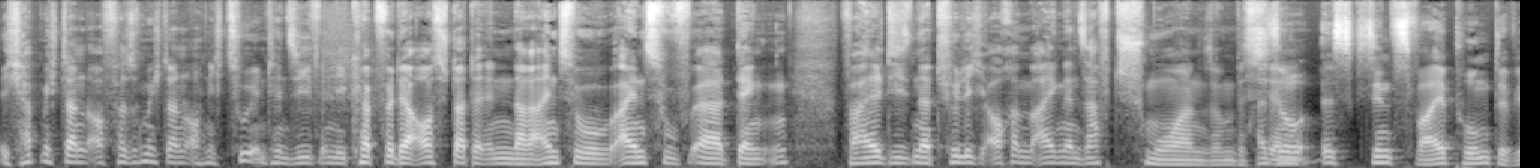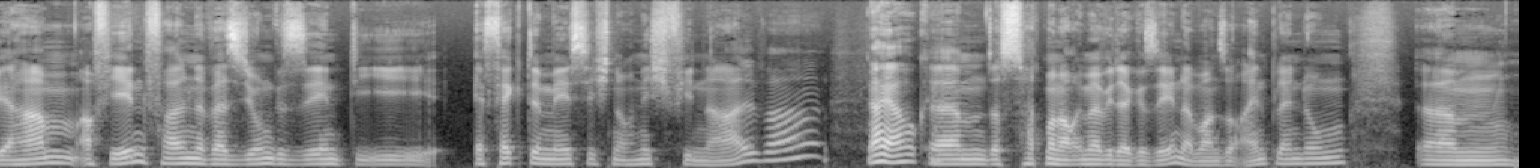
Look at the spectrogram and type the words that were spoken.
Ich habe mich dann auch, versuche mich dann auch nicht zu intensiv in die Köpfe der AusstatterInnen da einzu, einzudenken, weil die natürlich auch im eigenen Saft schmoren, so ein bisschen. Also es sind zwei Punkte. Wir haben auf jeden Fall eine Version gesehen, die effektemäßig noch nicht final war. naja, okay. Ähm, das hat man auch immer wieder gesehen, da waren so Einblendungen. Ähm,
